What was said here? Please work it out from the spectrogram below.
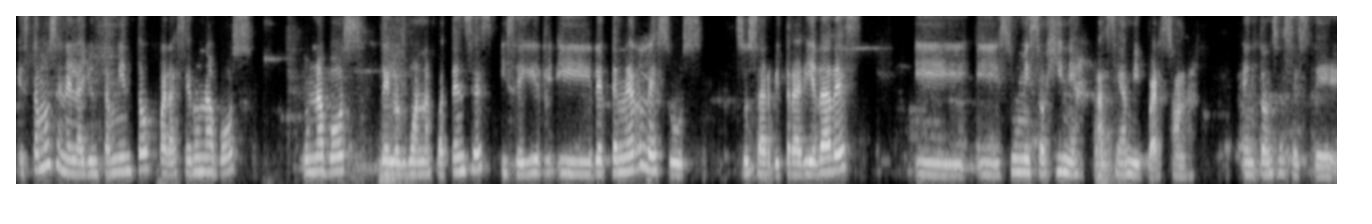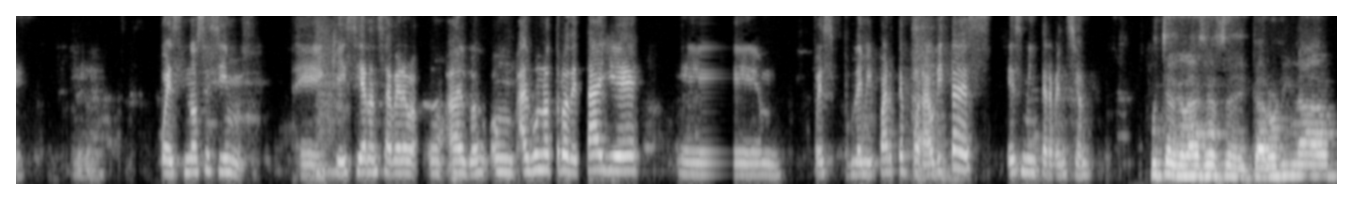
estamos en el ayuntamiento para hacer una voz, una voz de los guanajuatenses y seguir y detenerle sus, sus arbitrariedades y, y su misoginia hacia mi persona. Entonces, este, pues no sé si eh, quisieran saber algo, algún otro detalle, eh, pues de mi parte por ahorita es, es mi intervención. Muchas gracias, eh, Carolina.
